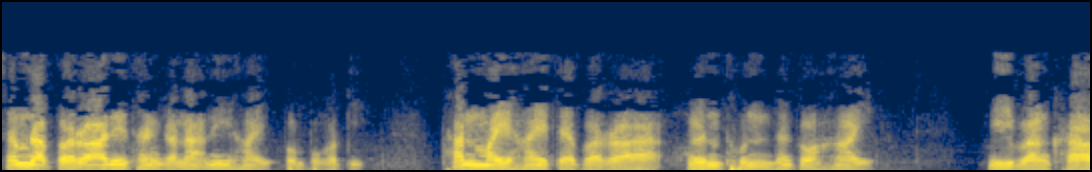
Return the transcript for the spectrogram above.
สำหรับปรานี่ท่านคณะนี้ให้เป็นปกติ ท่านไม่ให้แต่ปราเงินทุนท่านก็ให้ มีบางคราว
